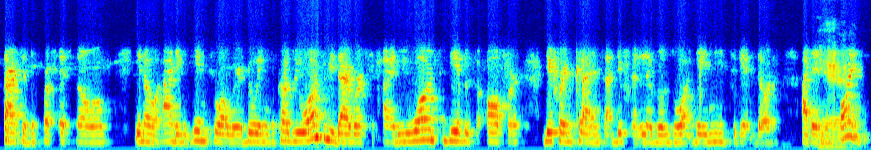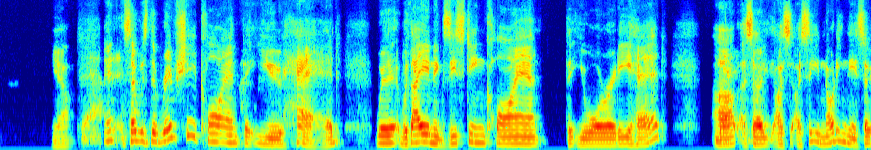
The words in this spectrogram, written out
started the process of you know adding into what we're doing because we want to be diversified we want to be able to offer different clients at different levels what they need to get done at any yeah. point yeah. yeah. And so was the RevShare client that you had, were, were they an existing client that you already had. Uh, so I, I, see you nodding there. So,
